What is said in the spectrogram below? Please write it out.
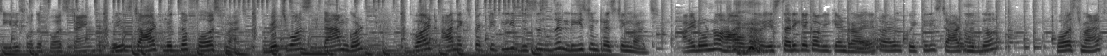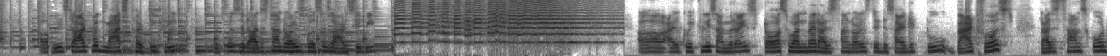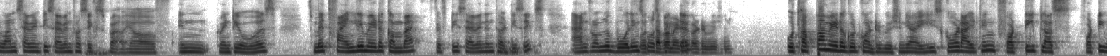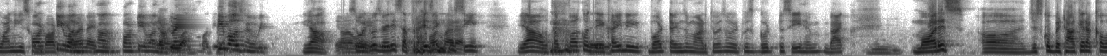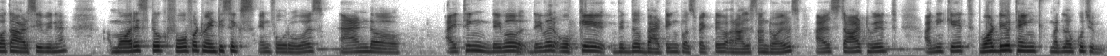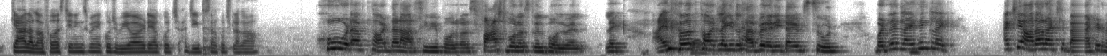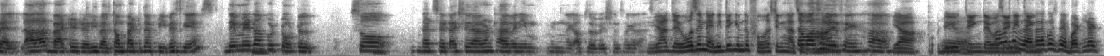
series for the first time we'll start with the first match which was damn good but unexpectedly this is the least interesting match I don't know how तो इस तरीके का weekend रहा है so I'll quickly start with the first match uh, we'll start with match 33 which was Rajasthan Royals versus RCB I'll quickly summarize. Toss won by Rajasthan Royals. They decided to bat first. Rajasthan scored 177 for six uh, in 20 overs. Smith finally made a comeback, 57 and 36. And from the bowling Uthappa perspective, made a contribution. Uthappa made a good contribution. Yeah, he scored I think 40 plus 41. He scored 41. 41, huh, 41. Yeah, 20 41. 41. balls. Yeah. yeah. So it was very surprising to see. या उथप्पा को देखा ही। नहीं बहुत time से मारते हुए so it was good to see him back Morris जिसको बिठा के रखा हुआ था आरसीबी ने Morris took 4 for 26 in 4 overs and I think they were they were okay with the batting perspective Rajasthan Royals I start with Aniket what do you think मतलब कुछ क्या लगा फ़र्स्ट इनिंग्स में? कुछ वियर्ड या कुछ अजीब सा कुछ लगा? Who would have thought that RCB bowlers, fast bowlers will bowl well? Like, I never Yeah. thought like it'll happen anytime soon. But then I think like actually RR actually batted well. RR batted really well compared to their previous games. They made a good total. So that's it. Actually, I don't have any mm, like observations. Okay, that's it. Yeah, there wasn't anything in the first inning. That's There what wasn't Ahan- anything. Huh. Yeah. Do you Yeah. think there was हाँ, मतलब anything? ज्यादा कुछ नहीं Butler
